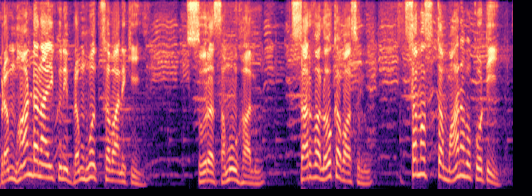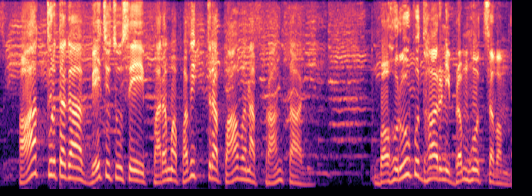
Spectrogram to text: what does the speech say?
బ్రహ్మాండ నాయకుని బ్రహ్మోత్సవానికి సుర సమూహాలు సర్వలోకవాసులు సమస్త మానవకోటి ఆతృతగా వేచిచూసే పరమ పవిత్ర పావన ప్రాంతాలు. బహురూపుధారుని బ్రహ్మోత్సవం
